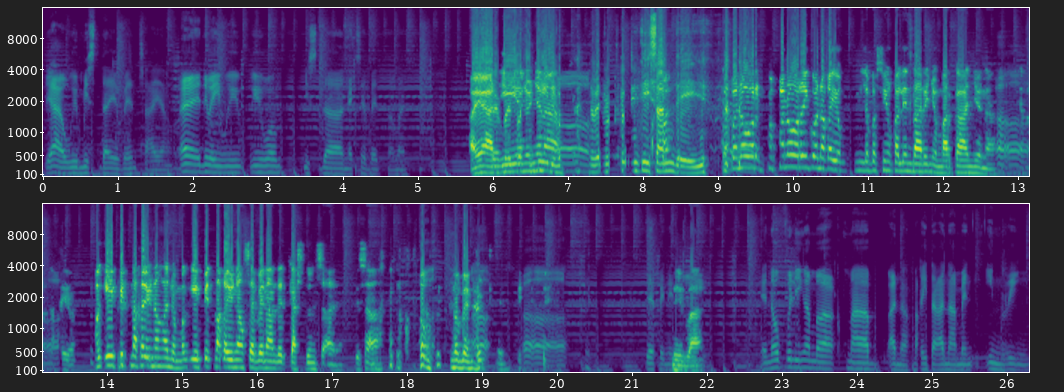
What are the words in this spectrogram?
Yeah, we missed the event, sayang. Eh, anyway, we we won't miss the next event naman. ayan November i ano niya na 20, Oo. November 20 Sunday. Papanoorin, papanoorin ko na kayo. Labas yung kalendaryo nyo, markahan nyo na. Oo, Ano oo. Kayo. Mag-ipit na kayo ng ano, mag-ipit na kayo ng 700 cash dun sa ano, sa November Oo. 20. Oo, oo. Definitely. Diba? And hopefully nga ma, ma ano, makita ka namin in ring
